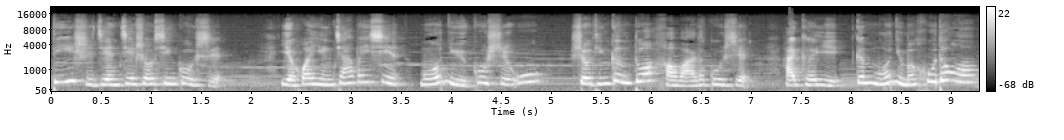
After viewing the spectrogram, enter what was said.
第一时间接收新故事。也欢迎加微信“魔女故事屋”，收听更多好玩的故事，还可以跟魔女们互动哦。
